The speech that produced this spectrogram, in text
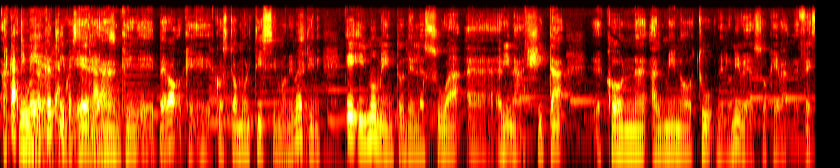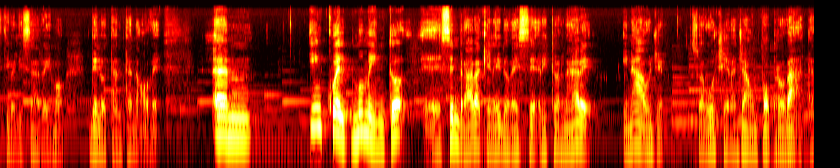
accusa, cattiveria, cattiveria anche, eh, però che costò moltissimo a Mie Martini, e il momento della sua eh, rinascita eh, con Almeno tu nell'universo, che era il Festival di Sanremo dell'89. Um, ehm, in quel momento eh, sembrava che lei dovesse ritornare in auge, la sua voce era già un po' provata,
